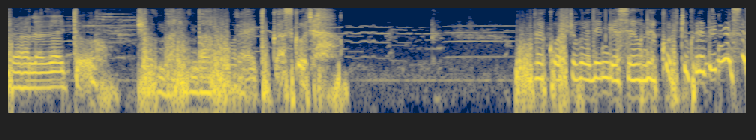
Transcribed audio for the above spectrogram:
সকালে যাইতো। সুন্দর সুন্দর পরে আইতো কাজ করে অনেক কষ্ট করে দিন গেছে, অনেক কষ্ট করে দিন গেছে।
